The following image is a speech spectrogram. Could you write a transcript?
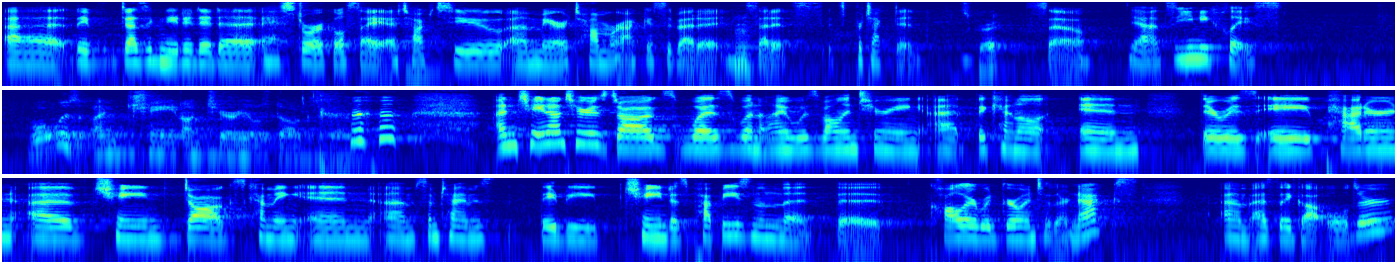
uh, they've designated it a, historical site. I talked to uh, Mayor Tom Mrakas about it, and he said it's it's protected. That's great. So yeah, it's a unique place. What was Unchain Ontario's dogs about? Unchained Ontario's Dogs was when I was volunteering at the kennel inn. There was a pattern of chained dogs coming in. Um, sometimes they'd be chained as puppies, and then the, the collar would grow into their necks um, as they got older.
